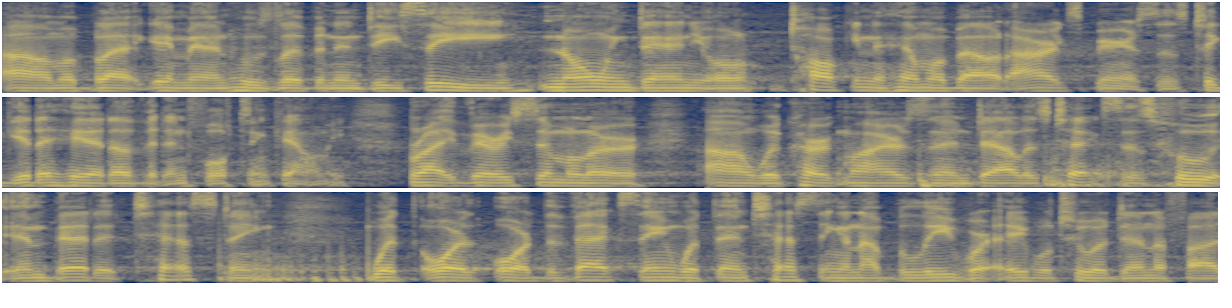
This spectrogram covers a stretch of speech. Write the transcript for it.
um, a black gay man who's living in DC, knowing Daniel, talking to him about our experiences to get ahead of it in Fulton County, right? Very similar uh, with Kirk Myers in Dallas, Texas, who embedded testing with, or, or the vaccine within testing, and I believe we're able to identify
